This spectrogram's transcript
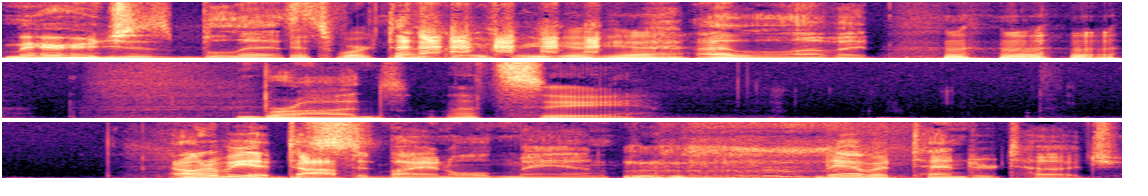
Marriage is bliss. It's worked out great for you yeah I love it. Broads. let's see I want to be adopted by an old man. they have a tender touch.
